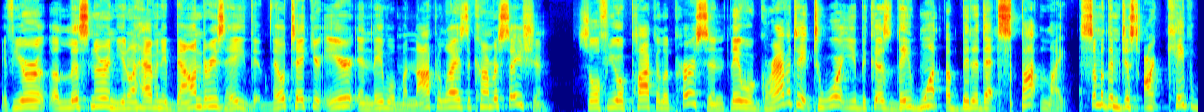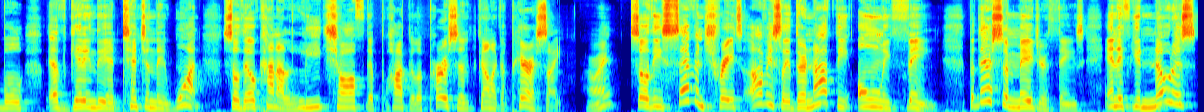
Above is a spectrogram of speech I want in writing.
if you're a listener and you don't have any boundaries, hey, they'll take your ear and they will monopolize the conversation. So if you're a popular person, they will gravitate toward you because they want a bit of that spotlight. Some of them just aren't capable of getting the attention they want, so they'll kind of leech off the popular person, kind of like a parasite. All right. So these seven traits, obviously, they're not the only thing, but there's some major things. And if you notice,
